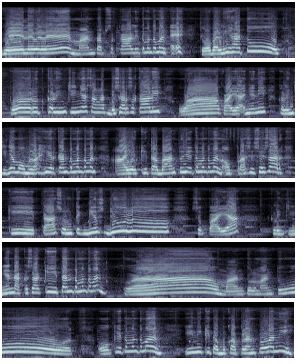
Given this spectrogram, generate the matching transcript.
Wele wele, mantap sekali teman-teman. Eh, coba lihat tuh. Perut kelincinya sangat besar sekali. Wow, kayaknya nih kelincinya mau melahirkan teman-teman. Ayo kita bantu yuk teman-teman. Operasi sesar. Kita suntik bius dulu. Supaya kelincinya ndak kesakitan teman-teman. Wow, mantul-mantul. Oke teman-teman, ini kita buka pelan-pelan nih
